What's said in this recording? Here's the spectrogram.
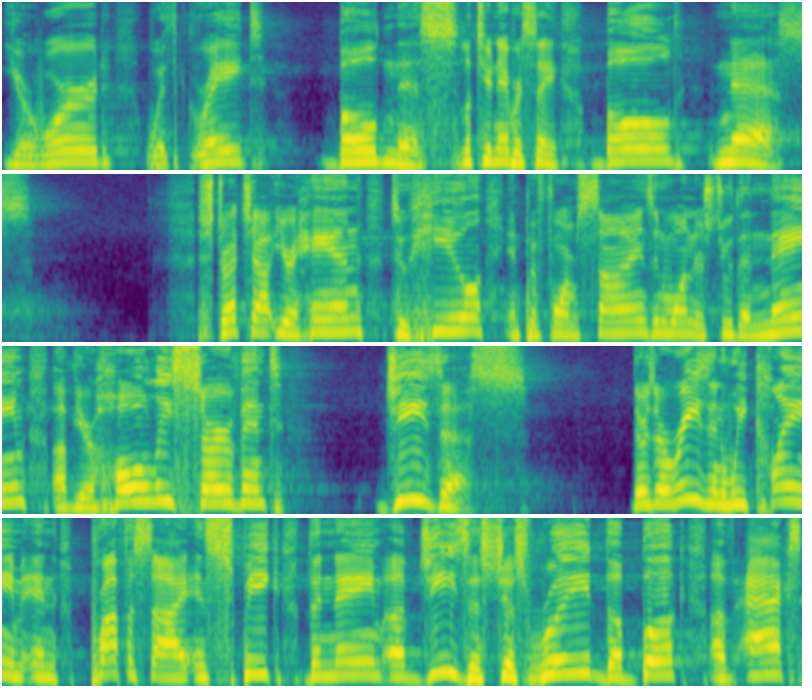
your word with great boldness. Look to your neighbor, say, boldness. Stretch out your hand to heal and perform signs and wonders through the name of your holy servant, Jesus. There's a reason we claim and prophesy and speak the name of Jesus. Just read the book of Acts.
